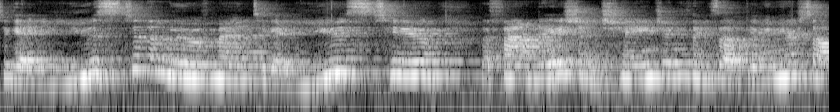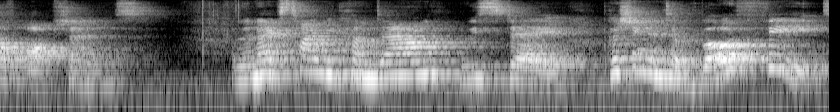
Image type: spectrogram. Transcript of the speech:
to get used to the movement, to get used to the foundation, changing things up, giving yourself options. And the next time you come down, we stay. Pushing into both feet.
